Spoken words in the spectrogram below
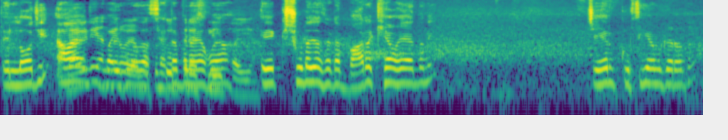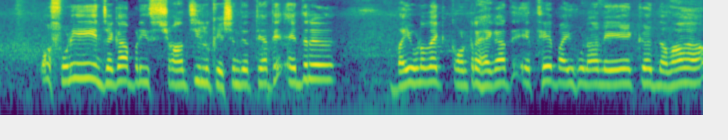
ਤੇ ਲੋ ਜੀ ਆ ਬਾਈ ਹੁਣਾਂ ਦਾ ਸੈਟਅਪ ਬਣਾਇਆ ਹੋਇਆ। ਇੱਕ ਛੋਟਾ ਜਿਹਾ ਸਾਡਾ ਬਾਹਰ ਰੱਖਿਆ ਹੋਇਆ ਇਹਨਾਂ ਨੇ। ਚੇਅਰ ਕੁਰਸੀਆਂ ਵਗੈਰਾ ਦਾ ਉਹ ਸੋਹਣੀ ਜਗ੍ਹਾ ਬੜੀ ਸ਼ਾਂਤ ਜੀ ਲੋਕੇਸ਼ਨ ਦੇ ਉੱਤੇ ਆ ਤੇ ਇੱਧਰ ਬਾਈ ਹੁਣਾਂ ਦਾ ਇੱਕ ਕਾਊਂਟਰ ਹੈਗਾ ਤੇ ਇੱਥੇ ਬਾਈ ਹੁਣਾਂ ਨੇ ਇੱਕ ਨਵਾਂ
